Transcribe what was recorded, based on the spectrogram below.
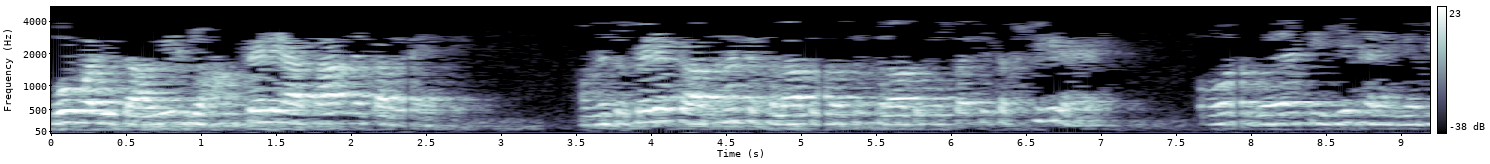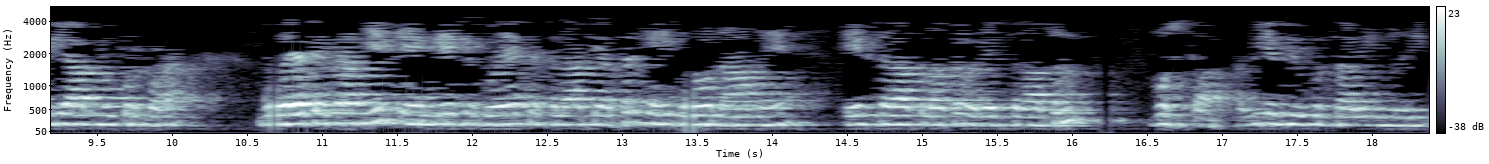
وہ والی تعبیر جو ہم پہلے آثار میں کر رہے تھے۔ ہم نے تو پہلے کہا تھا نا کہ صلاۃ العصر صلاۃ الوسطى کی تفسیر ہے۔ اور گویا کہ یہ کریں گے، ابھی آپ نے اوپر پڑھا۔ گویا کے اگر ہم یہ کہیں گے کہ گویا کے سلاط اثر یہی دو نام ہیں، ایک سلاط الاثر اور ایک سلاط الوسطی ابھی ابھی اوپر تعویل مل رہی۔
